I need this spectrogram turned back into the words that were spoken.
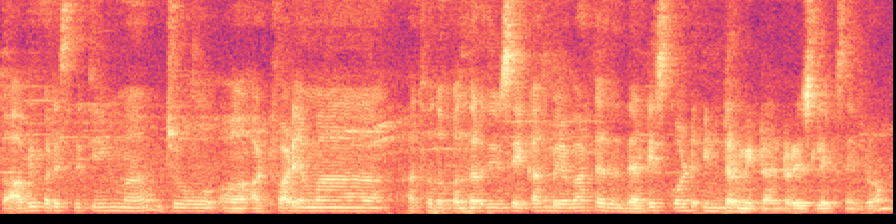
તો આવી પરિસ્થિતિમાં જો અઠવાડિયામાં અથવા તો પંદર દિવસે એકાદ બે વાર થાય that is called intermittent restless leg syndrome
